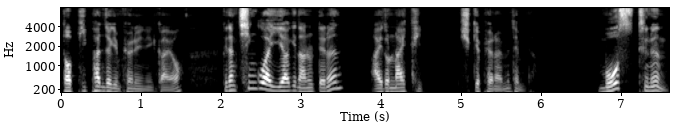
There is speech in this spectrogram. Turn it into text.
더 비판적인 표현이니까요. 그냥 친구와 이야기 나눌 때는 I don't like it 쉽게 표현하면 됩니다. most는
